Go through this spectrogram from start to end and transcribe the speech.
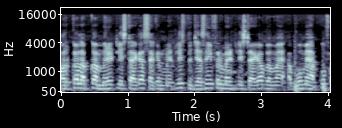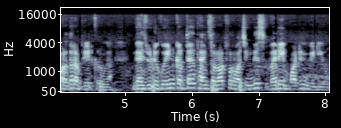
और कल आपका मेरिट लिस्ट आएगा सेकंड मेरिट लिस्ट तो जैसे ही फिर मेरिट लिस्ट आएगा, वो मैं आपको फर्दर अपडेट करूँगा। गाइज़ वीडियो को इन करते हैं। Thanks a lot for watching this very important video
